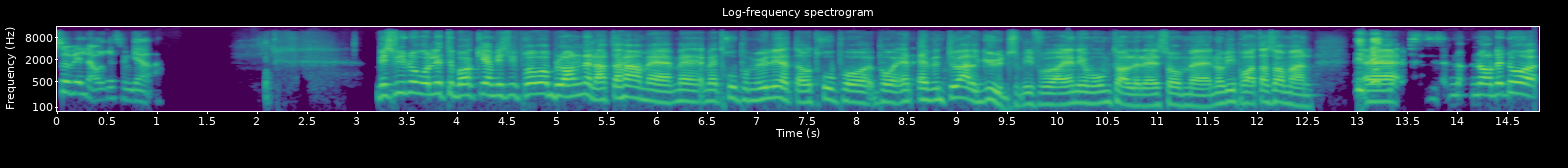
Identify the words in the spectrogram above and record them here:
så vil det aldri fungere. Hvis vi nå går litt tilbake igjen, hvis vi prøver å blande dette her med, med, med tro på muligheter og tro på, på, en eventuell gud, som vi får være enige om å omtale det som eh, når vi prater sammen eh, Når det da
